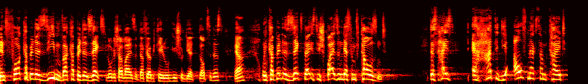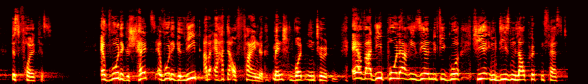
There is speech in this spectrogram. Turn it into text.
Denn vor Kapitel 7 war Kapitel 6, logischerweise. Dafür habe ich Theologie studiert. Glaubst du das? Ja? Und Kapitel 6, da ist die Speisung der 5000. Das heißt, er hatte die Aufmerksamkeit des Volkes. Er wurde geschätzt, er wurde geliebt, aber er hatte auch Feinde. Menschen wollten ihn töten. Er war die polarisierende Figur hier in diesem Laubhüttenfest.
